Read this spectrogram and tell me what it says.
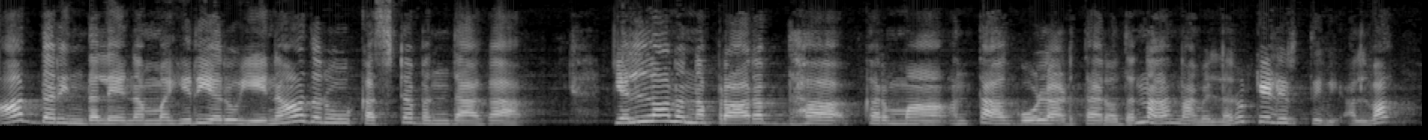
ಆದ್ದರಿಂದಲೇ ನಮ್ಮ ಹಿರಿಯರು ಏನಾದರೂ ಕಷ್ಟ ಬಂದಾಗ ಎಲ್ಲ ನನ್ನ ಪ್ರಾರಬ್ಧ ಕರ್ಮ ಅಂತ ಗೋಳಾಡ್ತಾ ಇರೋದನ್ನು ನಾವೆಲ್ಲರೂ ಕೇಳಿರ್ತೀವಿ, ಅಲ್ವಾ?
